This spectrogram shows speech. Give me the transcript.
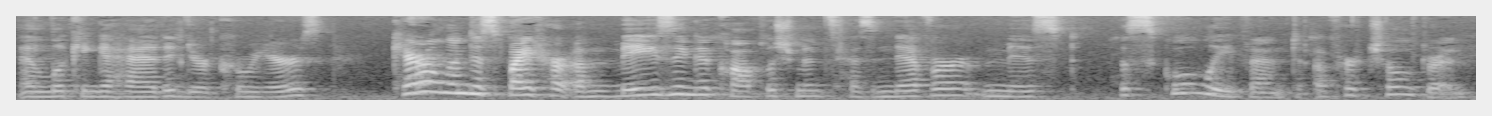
and looking ahead in your careers. Carolyn, despite her amazing accomplishments, has never missed a school event of her children.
